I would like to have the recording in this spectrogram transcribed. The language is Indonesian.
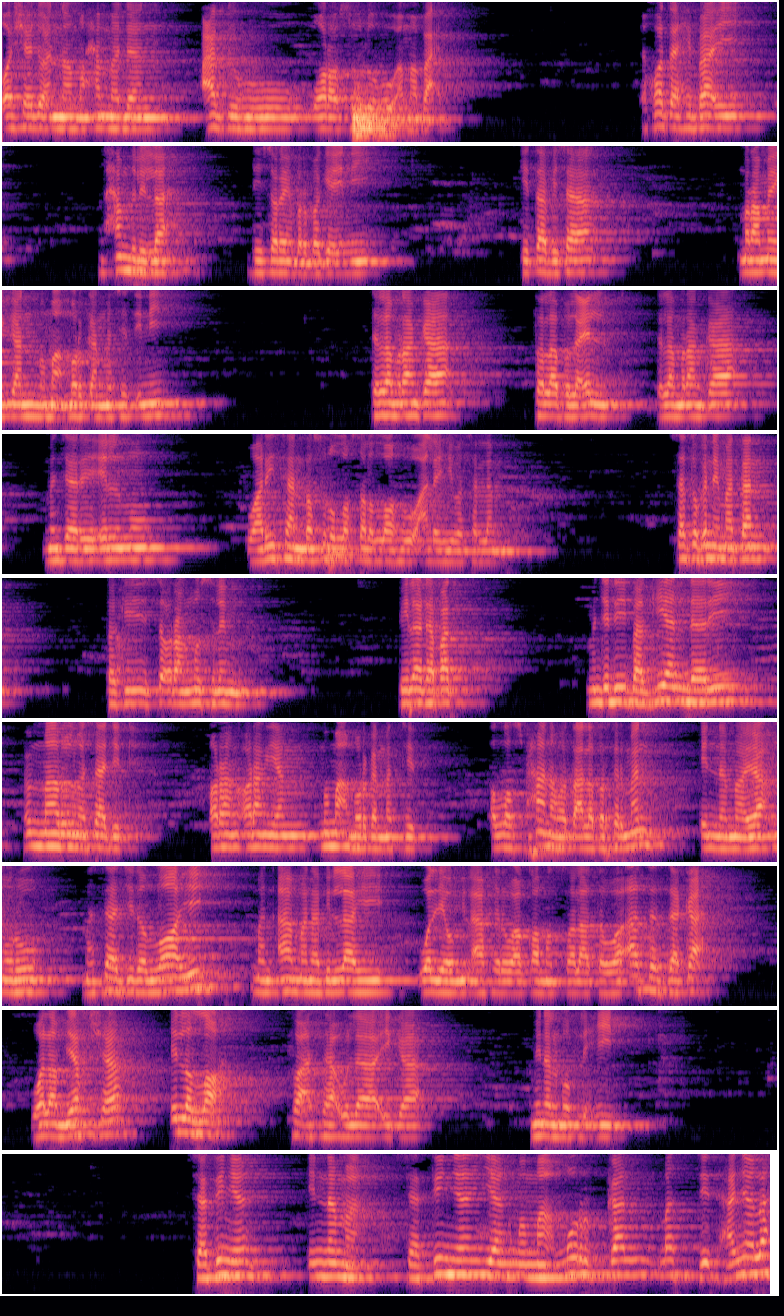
وأشهد أن محمدا عبده ورسوله أما بعد إخوة أحبائي Alhamdulillah di sore yang berbahagia ini kita bisa meramaikan, memakmurkan masjid ini dalam rangka talabul ilm, dalam rangka mencari ilmu warisan Rasulullah sallallahu alaihi wasallam. Satu kenikmatan bagi seorang muslim bila dapat menjadi bagian dari Ummarul Masajid, orang-orang yang memakmurkan masjid. Allah Subhanahu wa taala berfirman, "Innama ya'muru masajidallahi man amana billahi wal yaumil akhir wa aqama as-salata wa ata zakah wa lam yakhsha illa Allah fa asa ulaika minal muflihin." Satinya innama satinya yang memakmurkan masjid hanyalah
